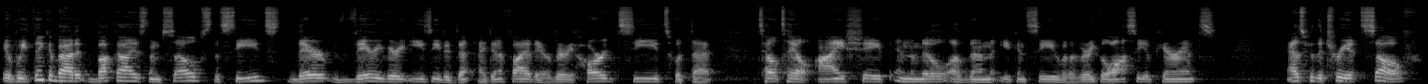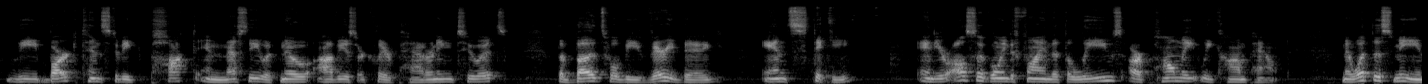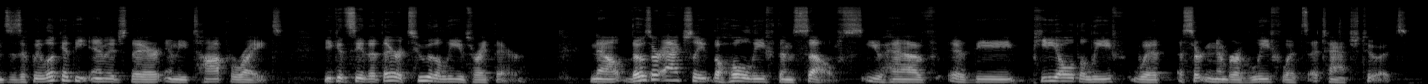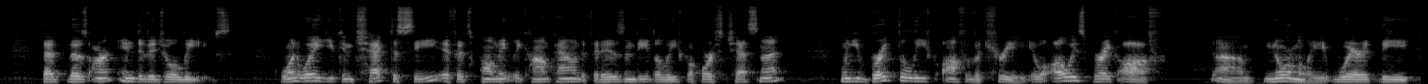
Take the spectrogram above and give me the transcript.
If we think about it, buckeyes themselves, the seeds, they're very, very easy to identify. They are very hard seeds with that telltale eye shape in the middle of them that you can see with a very glossy appearance. As for the tree itself, the bark tends to be pocked and messy with no obvious or clear patterning to it. The buds will be very big and sticky, and you're also going to find that the leaves are palmately compound. Now what this means is if we look at the image there in the top right, you can see that there are two of the leaves right there. Now, those are actually the whole leaf themselves. You have uh, the petiole of the leaf with a certain number of leaflets attached to it that those aren't individual leaves. One way you can check to see if it's palmately compound, if it is indeed the leaf of a horse chestnut, when you break the leaf off of a tree, it will always break off um, normally where the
